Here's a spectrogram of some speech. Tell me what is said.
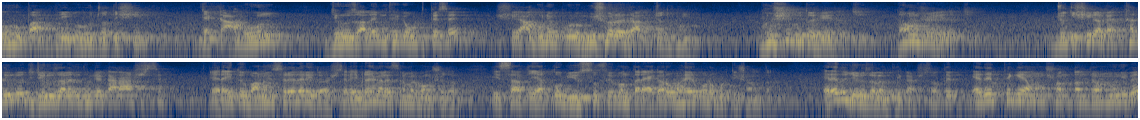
বহু পাদ্রী, বহু জ্যোতিষী যে একটা আগুন জেরুজালেম থেকে উঠতেছে, সেই আগুনে পুরো মিশরের রাজ্য ধ্বংস, ভস্মীভূত হয়ে যাচ্ছে, ধ্বংস হয়ে যাচ্ছে। জ্যোতিষীরা ব্যাখ্যা দিল যে জেরুজালেম থেকে কারা আসছে? এরাই তো বানু ইসরায়েলেরই তো আসছে ইব্রাহিম আলাইসলামের বংশধর ইসাক ইয়াকুব, ইউসুফ এবং তার এগারো ভাইয়ের পরবর্তী সন্তান। এরাই তো জেরুজালেম থেকে আসছে, অতএব এদের থেকে এমন সন্তান জন্ম নিবে,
